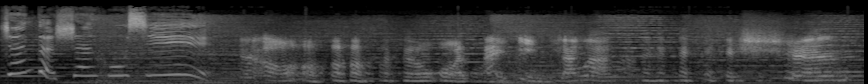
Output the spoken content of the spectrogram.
真的深呼吸。哦，我太紧张了。深，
